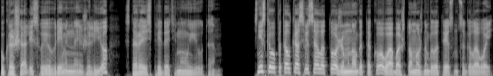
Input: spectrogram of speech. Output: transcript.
украшали свое временное жилье, стараясь придать ему уюта. С низкого потолка свисало тоже много такого, обо что можно было треснуться головой.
